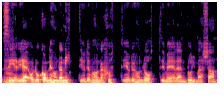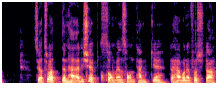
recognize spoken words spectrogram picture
serie. Och då kom det 190 och det var 170 och det var 180 med den bullmersan. Så jag tror att den här är köpt som en sån tanke. Det här var den första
